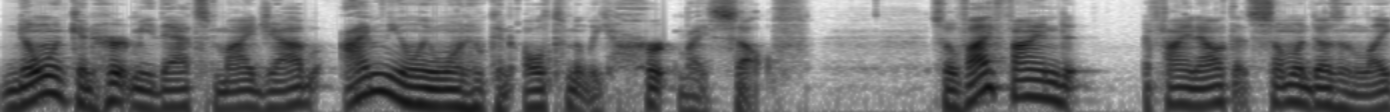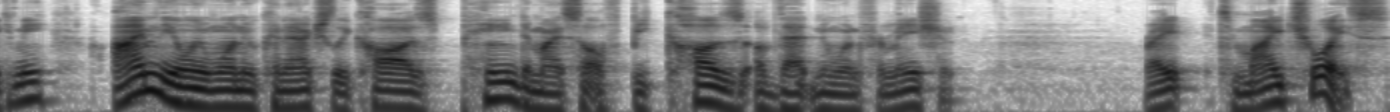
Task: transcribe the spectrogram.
no one can hurt me. That's my job. I'm the only one who can ultimately hurt myself. So, if I find find out that someone doesn't like me, I'm the only one who can actually cause pain to myself because of that new information. Right? It's my choice,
